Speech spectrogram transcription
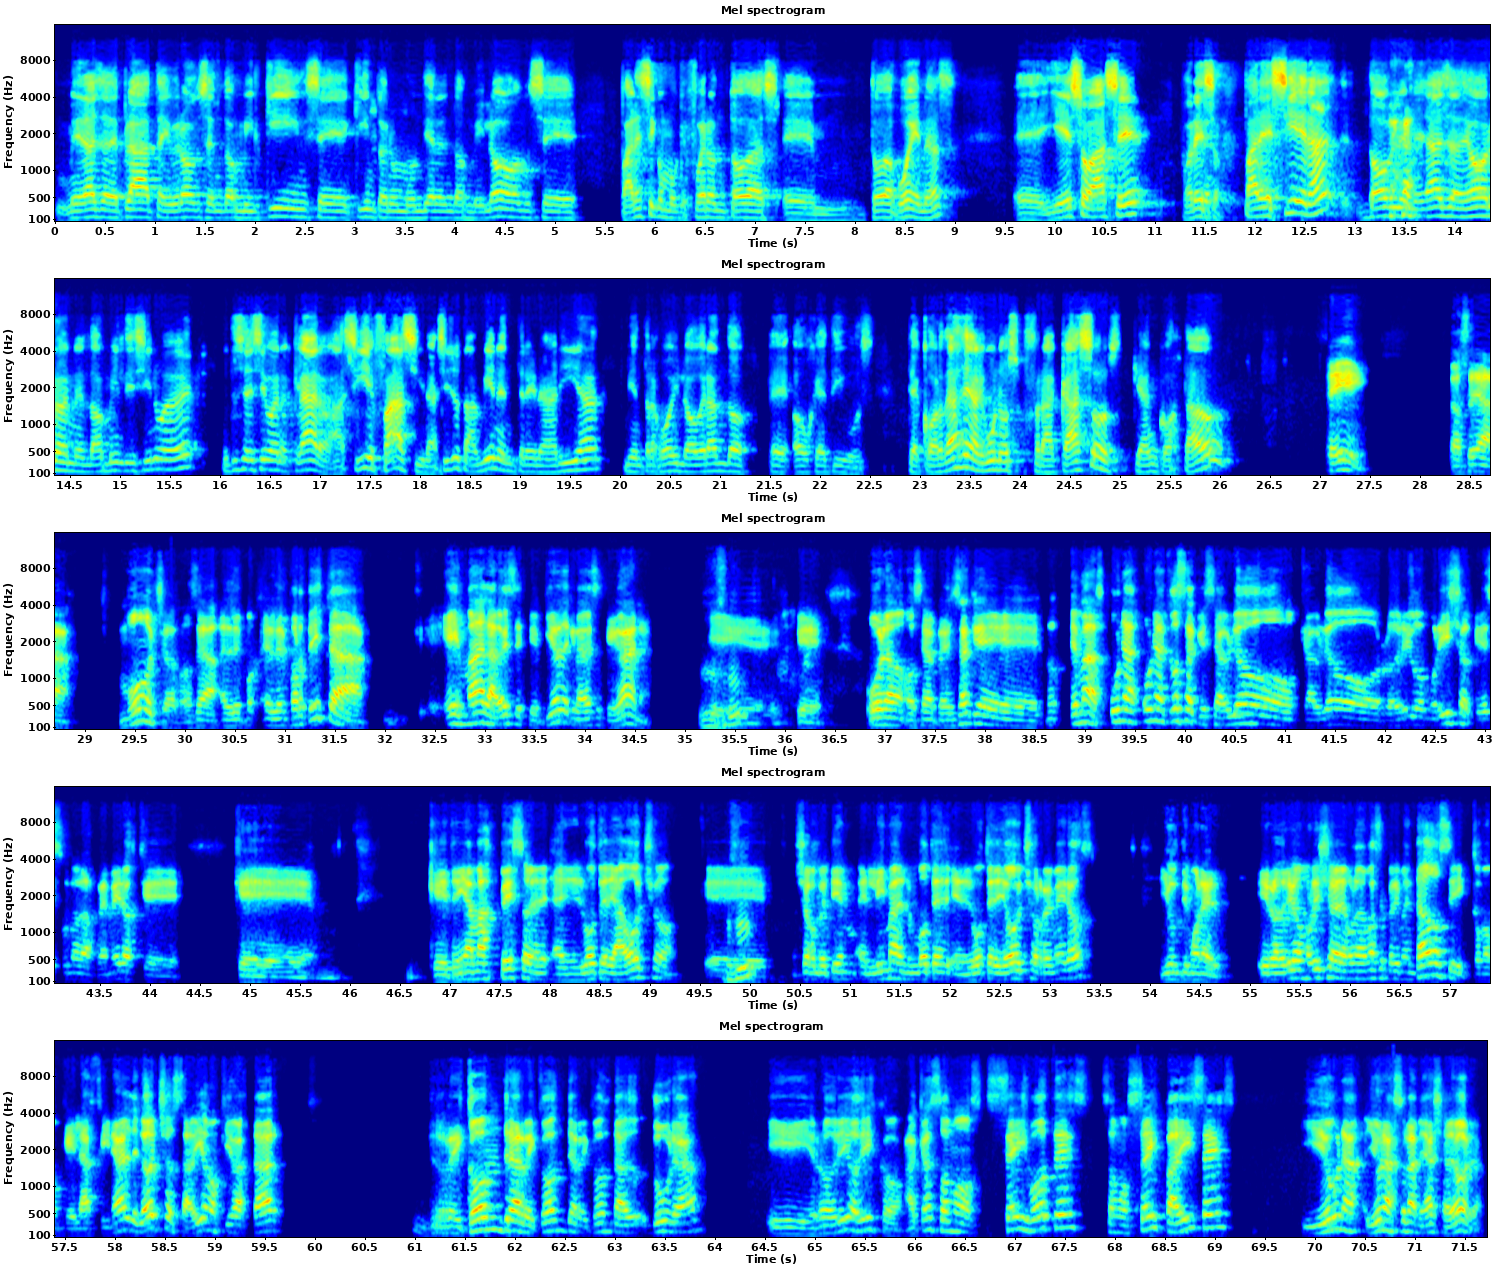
medalla de plata y bronce en 2015, quinto en un mundial en 2011, parece como que fueron todas, em, todas buenas, eh, y eso hace, por eso, pareciera doble medalla de oro en el 2019, entonces decir, bueno, claro, así es fácil, así yo también entrenaría mientras voy logrando eh, objetivos. ¿Te acordás de algunos fracasos que han costado? Sí, o sea, muchos. O sea, el, deportista es más a veces que pierde que a veces que gana. Eh, que uno, o sea, pensá que. Es más, una, una cosa que se habló, que habló Rodrigo Murillo, que es uno de los remeros que, que, tenía más peso en, el bote de A8. Yo competí en, Lima en, un bote, en el bote de 8 remeros y un timonel. Y Rodrigo Murillo era uno de los más experimentados y como que la final del 8 sabíamos que iba a estar recontra, recontra, recontra dura. Y Rodrigo dijo, acá somos seis botes, somos seis países y una, y una sola medalla de oro.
